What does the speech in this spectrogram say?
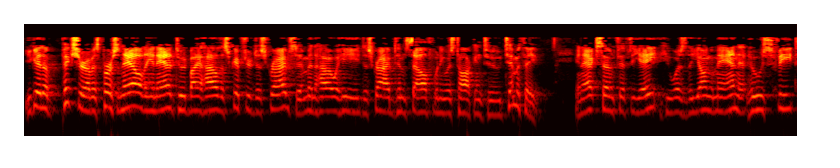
You get a picture of his personality and attitude by how the scripture describes him and how he described himself when he was talking to Timothy. In Acts 7:58, he was the young man at whose feet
